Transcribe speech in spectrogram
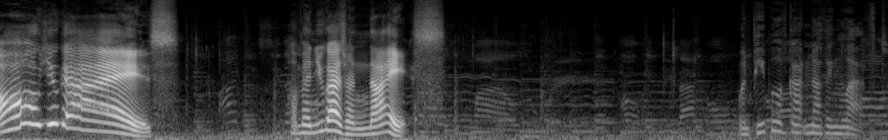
Oh, you guys! Oh man, you guys are nice. When people have got nothing left,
